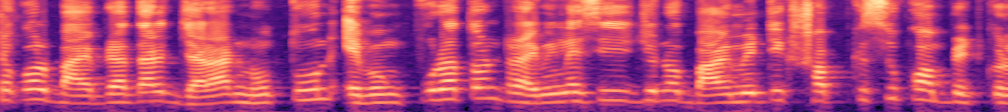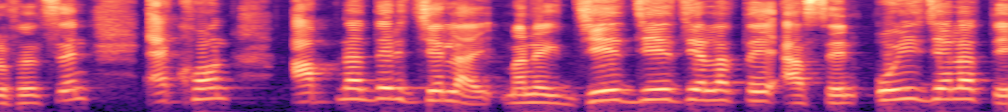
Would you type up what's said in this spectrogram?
সকল ভাই ব্রাদার যারা নতুন এবং পুরাতন ড্রাইভিং লাইসেন্সের জন্য বায়োমেট্রিক সব কিছু কমপ্লিট করে ফেলছেন, এখন আপনাদের জেলায় মানে যে যে জেলাতে আছেন, ওই জেলাতে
